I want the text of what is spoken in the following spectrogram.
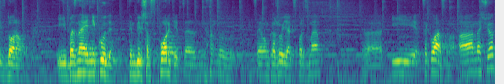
і здорово. І без неї нікуди. Тим більше в спорті, це, ну, це я вам кажу як спортсмен. Е, і це класно. А насчет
